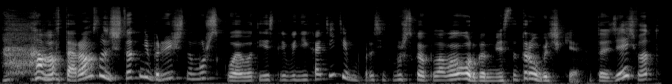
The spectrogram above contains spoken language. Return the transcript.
а во втором случае что-то неприлично мужское. Вот если вы не хотите попросить мужской половой орган вместо трубочки, то здесь вот...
